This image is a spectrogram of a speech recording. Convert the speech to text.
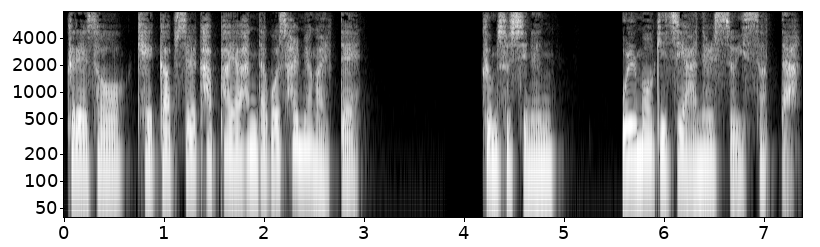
그래서 개값을 갚아야 한다고 설명할 때 금수 씨는 울먹이지 않을 수 있었다.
